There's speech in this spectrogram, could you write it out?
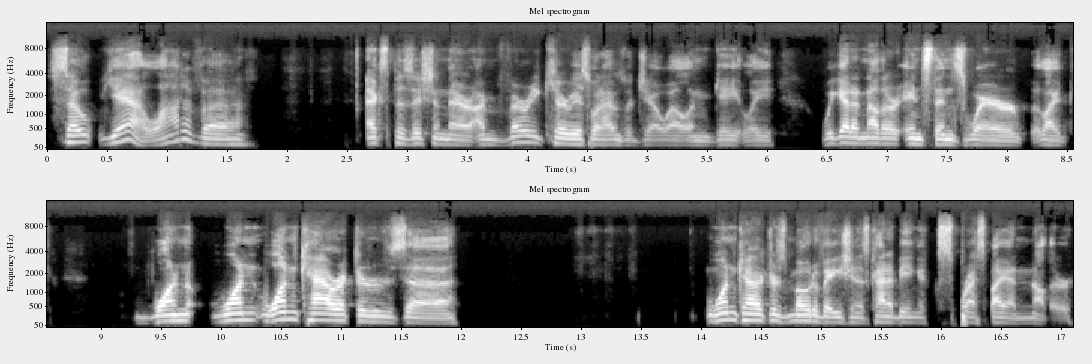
So, yeah, a lot of uh, exposition there. I'm very curious what happens with Joelle and Gately. We get another instance where, like, one one one character's uh one character's motivation is kind of being expressed by another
